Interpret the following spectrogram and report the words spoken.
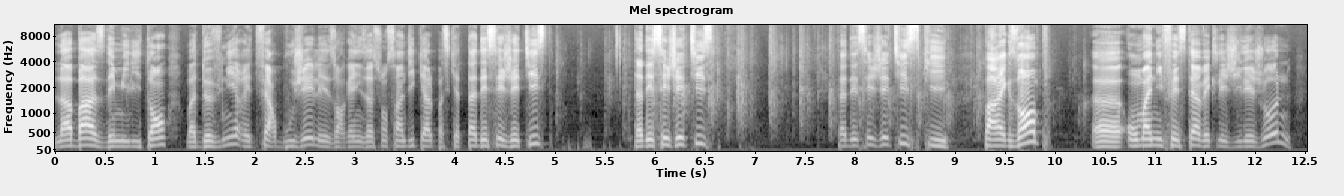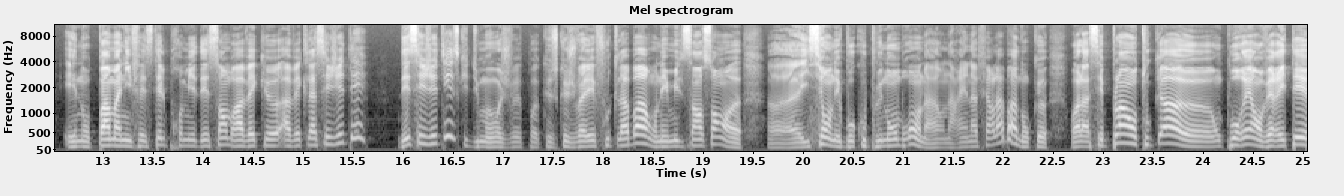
la base des militants, bah, de venir et de faire bouger les organisations syndicales. Parce des CGTistes, tu as des CGTistes, des CGTistes qui, par exemple, euh, ont manifesté avec les Gilets jaunes et n'ont pas manifesté le 1er décembre avec, euh, avec la CGT des CGT, ce qui dit moi je vais pas que ce que je vais aller foutre là-bas, on est 1500 euh, ici on est beaucoup plus nombreux, on a on a rien à faire là-bas. Donc voilà, c'est plein en tout cas on pourrait en vérité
